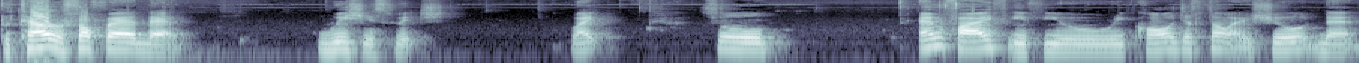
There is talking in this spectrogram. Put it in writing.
to tell the software that which is which right? So M5 if you recall just now I showed that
